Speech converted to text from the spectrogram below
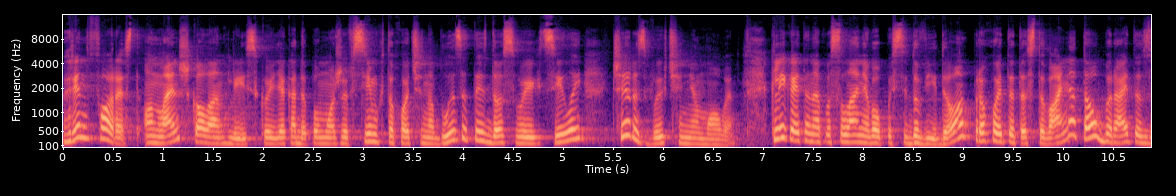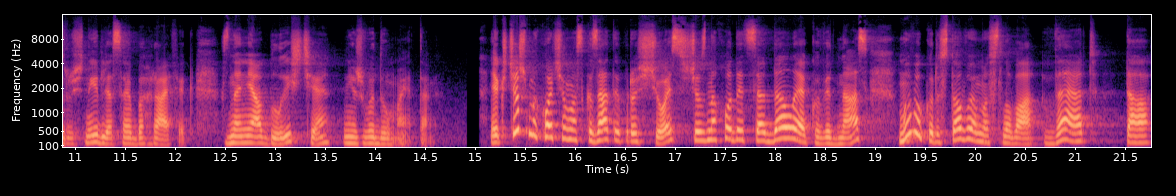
Green Forest – онлайн-школа англійської, яка допоможе всім, хто хоче наблизитись до своїх цілей через вивчення мови. Клікайте на посилання в описі до відео, проходьте тестування та обирайте зручний для себе графік. Знання ближче, ніж ви думаєте. Якщо ж ми хочемо сказати про щось, що знаходиться далеко від нас, ми використовуємо слова that та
